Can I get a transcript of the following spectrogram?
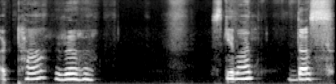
अठारह। इसके बाद दस।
